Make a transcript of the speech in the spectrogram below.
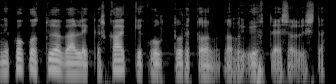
niin koko työvälikäs kaikki kulttuuritoiminta oli yhteisöllistä.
